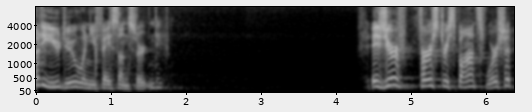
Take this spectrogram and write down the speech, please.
What do you do when you face uncertainty? Is your first response worship?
